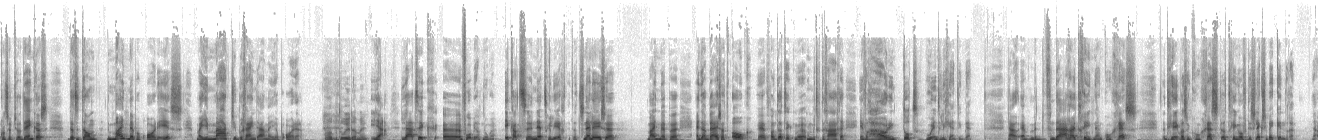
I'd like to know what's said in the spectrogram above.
conceptueel denkers, dat het dan de mindmap op orde is, maar je maakt je brein daarmee op orde. Wat bedoel je daarmee? Ja, laat ik een voorbeeld noemen. Ik had net geleerd dat snellezen mindmappen. En daarbij zat ook hè, van dat ik me moet gedragen in verhouding tot hoe intelligent ik ben. Nou, en van daaruit ging ik naar een congres. Dat ging, was een congres dat ging over dyslexie bij kinderen. Nou,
